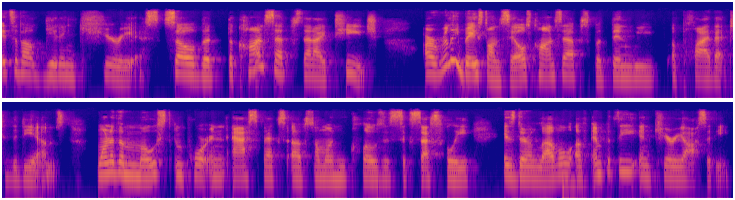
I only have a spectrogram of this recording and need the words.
it's about getting curious. So the the concepts that I teach are really based on sales concepts, but then we apply that to the DMs. One of the most important aspects of someone who closes successfully is their level of empathy and curiosity.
